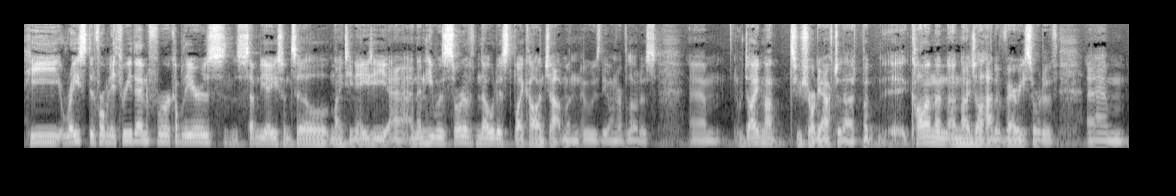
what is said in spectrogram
he raced in Formula 3 then for a couple of years, 78 until 1980, uh, and then he was sort of noticed by Colin Chapman, who was the owner of Lotus, um, who died not too shortly after that. But uh, Colin and, and, Nigel had a very sort of um,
